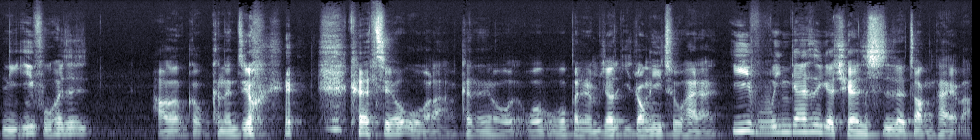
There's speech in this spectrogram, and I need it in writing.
你衣服会是？好，可可能只有，可能只有我啦。可能我我我本人比较容易出汗啦。衣服应该是一个全湿的状态吧？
